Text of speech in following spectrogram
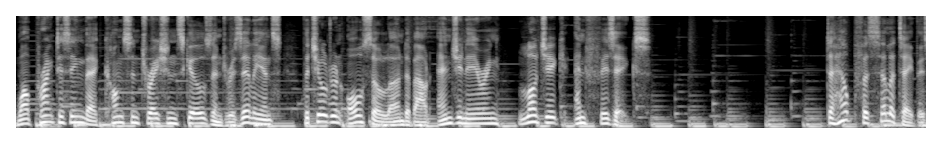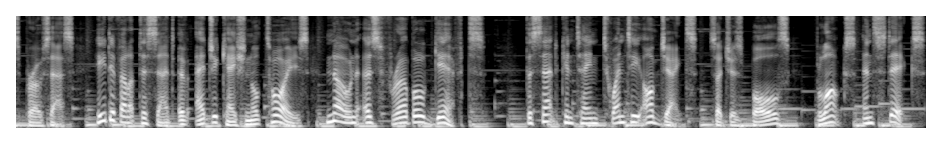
While practicing their concentration skills and resilience, the children also learned about engineering, logic, and physics. To help facilitate this process, he developed a set of educational toys known as Froebel Gifts. The set contained 20 objects, such as balls, blocks, and sticks.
